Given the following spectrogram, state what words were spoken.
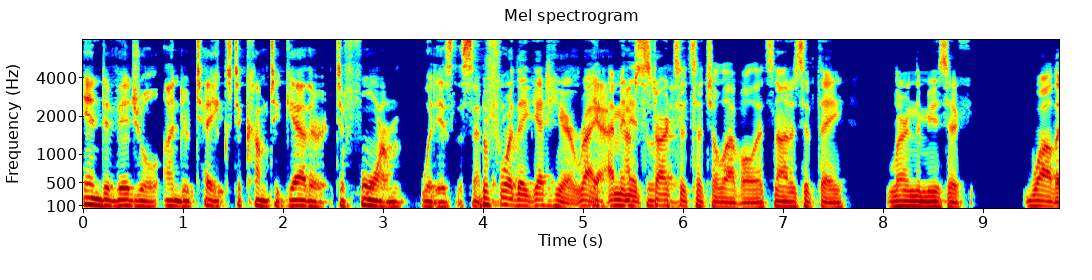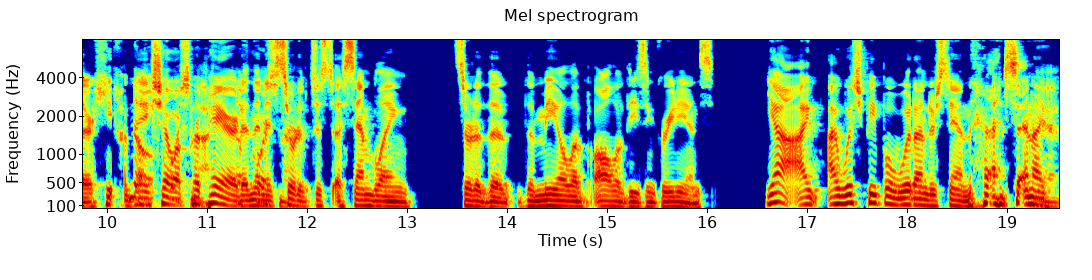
individual undertakes to come together to form what is the symphony. Before they get here, right? Yeah, I mean, absolutely. it starts at such a level. It's not as if they learn the music while they're here. No, they show up prepared, and then course it's sort of just assembling sort of the the meal of all of these ingredients. Yeah, I I wish people would understand that, and I Yeah.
